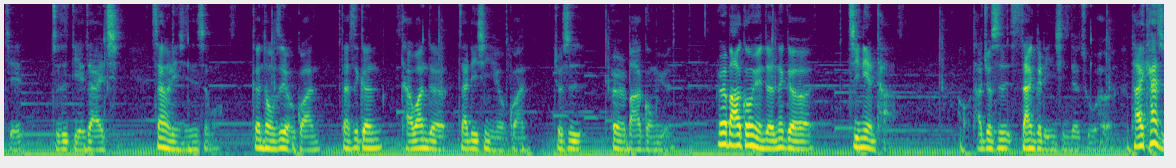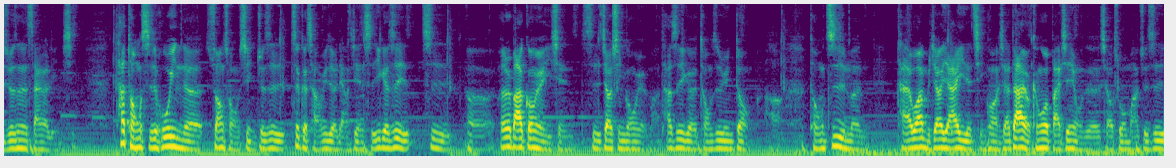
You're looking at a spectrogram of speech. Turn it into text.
叠，就是叠在一起，三个菱形是什么？跟同志有关。但是跟台湾的在地性也有关，就是二二八公园，二二八公园的那个纪念塔，哦，它就是三个菱形的组合。它一开始就是那三个菱形，它同时呼应了双重性，就是这个场域的两件事，一个是是呃二二八公园以前是叫新公园嘛，它是一个同志运动啊，同志们台湾比较压抑的情况下，大家有看过白先勇的小说吗？就是。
